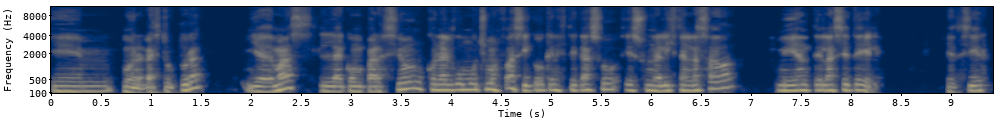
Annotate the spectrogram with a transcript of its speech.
Em, bueno, la estructura y además la comparación con algo mucho más básico, que en este caso es una lista enlazada mediante la CTL. Es decir,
